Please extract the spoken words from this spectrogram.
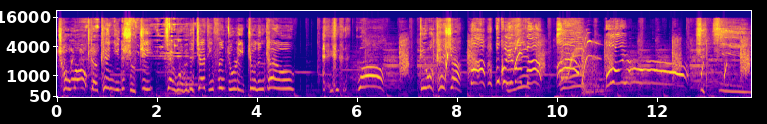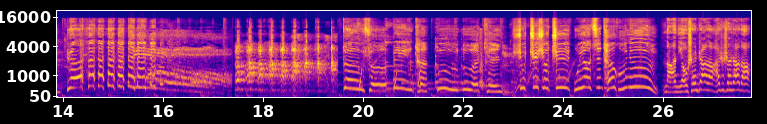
臭猫，打开你的手机，在我们的家庭分组里就能看哦。哇，给我看一下啊！不可以乱发！哎呀！嘻嘻，豆沙冰糖葫芦啊甜，小吃小吃，我要吃糖葫芦。那你要山楂的还是山楂的？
